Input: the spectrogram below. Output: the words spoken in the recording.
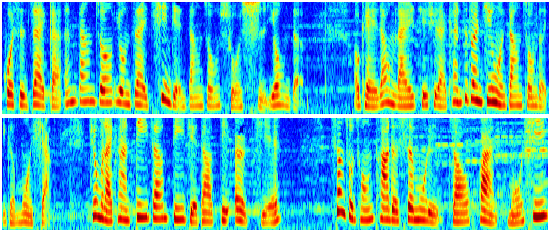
或是在感恩当中用在庆典当中所使用的。OK，让我们来继续来看这段经文当中的一个默想。请我们来看第一章第一节到第二节，上主从他的圣幕里召唤摩西。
